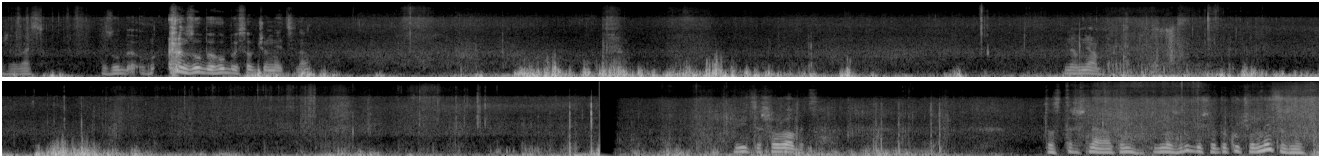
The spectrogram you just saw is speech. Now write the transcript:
Вже весь зуби, зуби, губи, все в чорниці, так? Ням-ням. Дивіться, що робиться. То страшне, а тому на зрубі ще таку чорницю знайшов.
